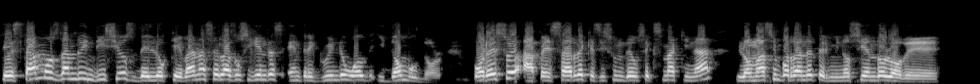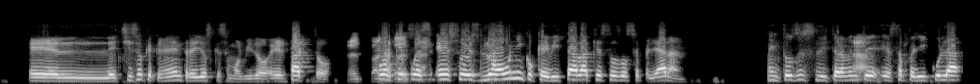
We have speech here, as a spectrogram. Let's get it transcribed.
te estamos dando indicios de lo que van a ser las dos siguientes entre Grindelwald y Dumbledore. Por eso, a pesar de que se hizo un Deus Ex Machina, lo más importante terminó siendo lo de el hechizo que tenían entre ellos que se me olvidó, el pacto. porque pues eso es lo único que evitaba que estos dos se pelearan. Entonces, literalmente, ah. esta película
